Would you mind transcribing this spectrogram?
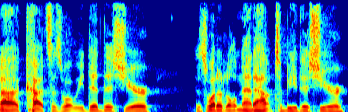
uh, cuts is what we did this year, is what it'll net out to be this year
